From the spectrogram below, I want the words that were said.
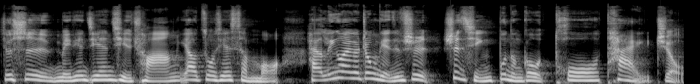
就是每天几点起床要做些什么，还有另外一个重点就是事情不能够拖太久。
